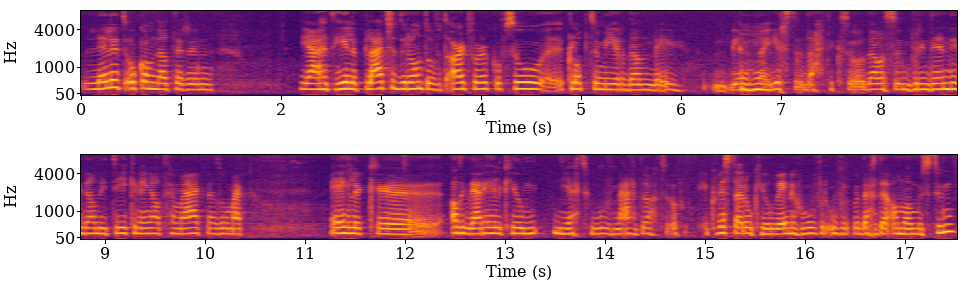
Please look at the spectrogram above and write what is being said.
Lilith. Ook omdat er een, ja, het hele plaatje er rond of het artwork of zo uh, klopte meer dan bij ja, mm dat eerste, dacht ik zo. Dat was een vriendin die dan die tekening had gemaakt en zo. Maar eigenlijk uh, had ik daar eigenlijk heel niet echt over nagedacht. Of, ik wist daar ook heel weinig over, over dat je dat allemaal moest doen.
